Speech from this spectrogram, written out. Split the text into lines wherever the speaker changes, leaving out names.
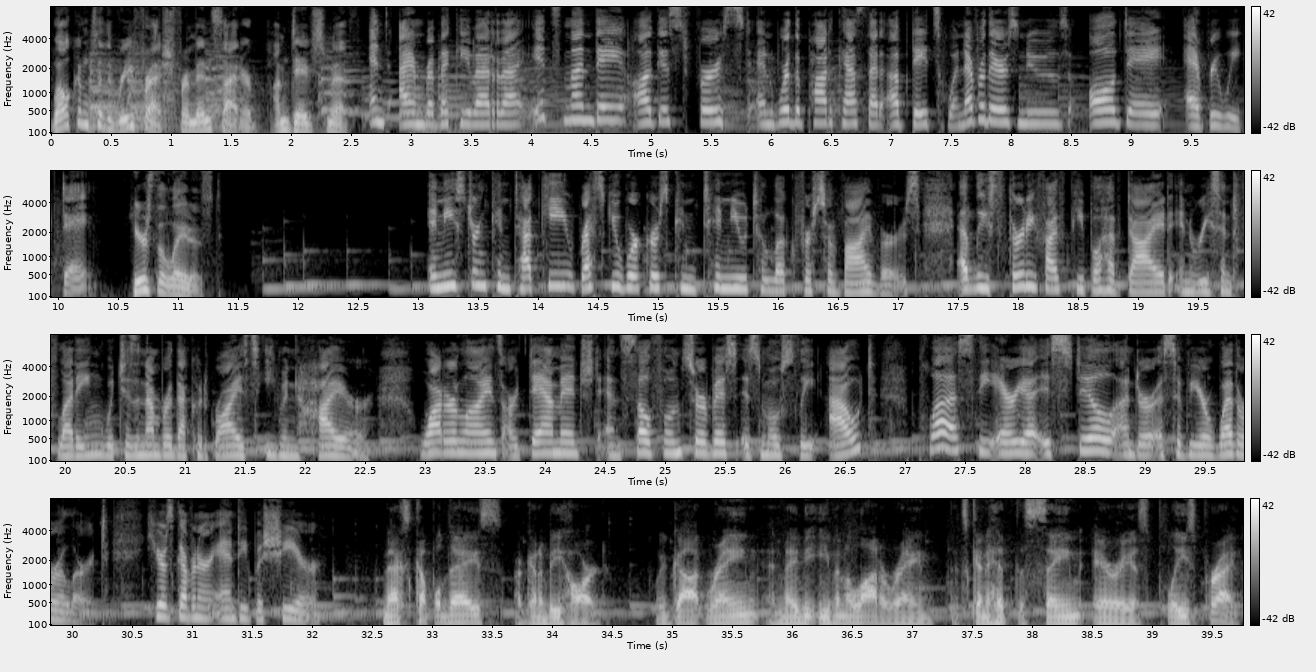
Welcome to the refresh from Insider. I'm Dave Smith.
And I'm Rebeca Ibarra. It's Monday, August 1st, and we're the podcast that updates whenever there's news all day, every weekday.
Here's the latest.
In eastern Kentucky, rescue workers continue to look for survivors. At least 35 people have died in recent flooding, which is a number that could rise even higher. Water lines are damaged and cell phone service is mostly out. Plus, the area is still under a severe weather alert. Here's Governor Andy Beshear.
Next couple days are going to be hard. We've got rain and maybe even a lot of rain that's going to hit the same areas. Please pray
